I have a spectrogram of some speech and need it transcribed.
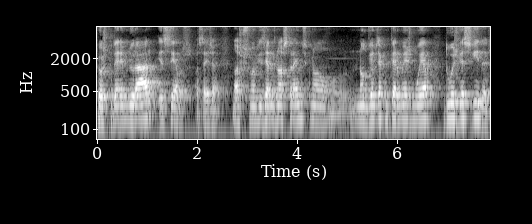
para eles poderem melhorar esses erros. Ou seja, nós costumamos dizer nos nossos treinos que não, não devemos é cometer o mesmo erro duas vezes seguidas.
